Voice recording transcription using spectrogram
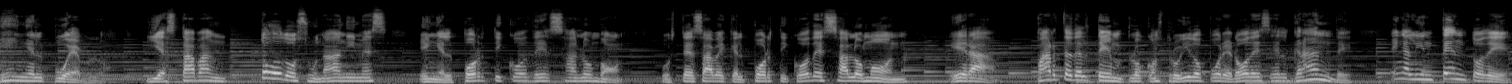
en el pueblo. Y estaban todos unánimes en el pórtico de Salomón. Usted sabe que el pórtico de Salomón era parte del templo construido por Herodes el Grande en el intento de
